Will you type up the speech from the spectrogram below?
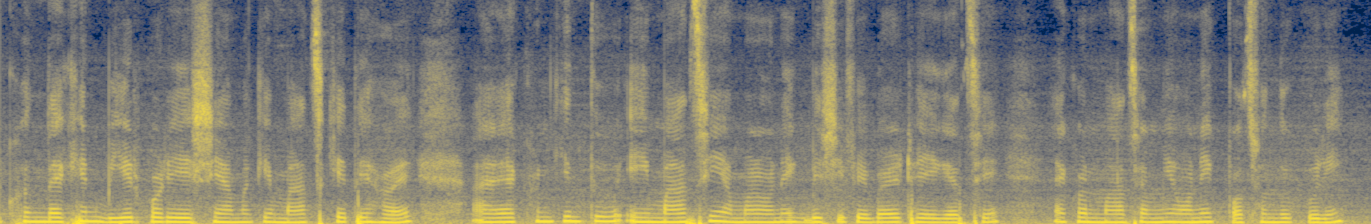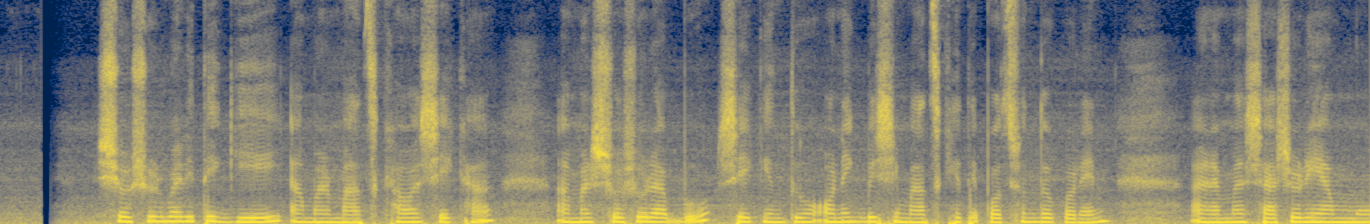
এখন দেখেন বিয়ের পরে এসে আমাকে মাছ খেতে হয়। আর এখন কিন্তু এই মাছই আমার অনেক বেশি ফেভারিট হয়ে গেছে। এখন মাছ আমি অনেক পছন্দ করি। শ্বশুর বাড়িতে গিয়েই আমার মাছ খাওয়া শেখা। আমার শ্বশুর আব্বু সে কিন্তু অনেক বেশি মাছ খেতে পছন্দ করেন। আর আমার শাশুড়ি আম্মু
